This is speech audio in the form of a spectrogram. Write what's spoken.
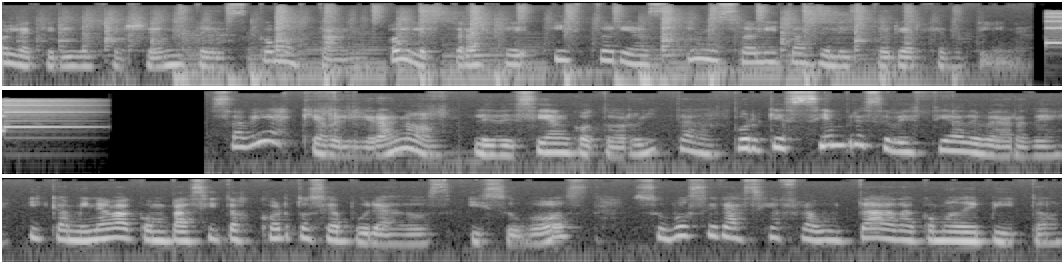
Hola queridos oyentes, ¿cómo están? Hoy les traje historias insólitas de la historia argentina. ¿Sabías que a Belgrano le decían cotorrita? Porque siempre se vestía de verde y caminaba con pasitos cortos y apurados, y su voz, su voz era así aflautada como de pito,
